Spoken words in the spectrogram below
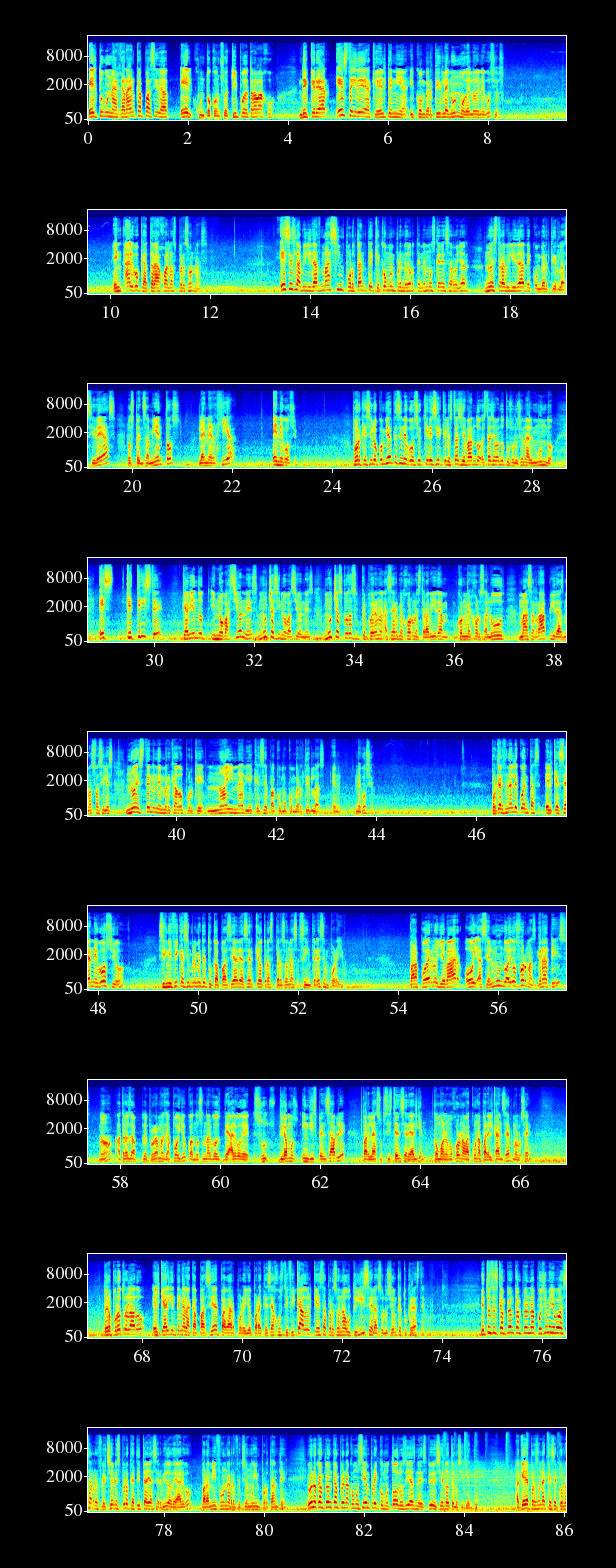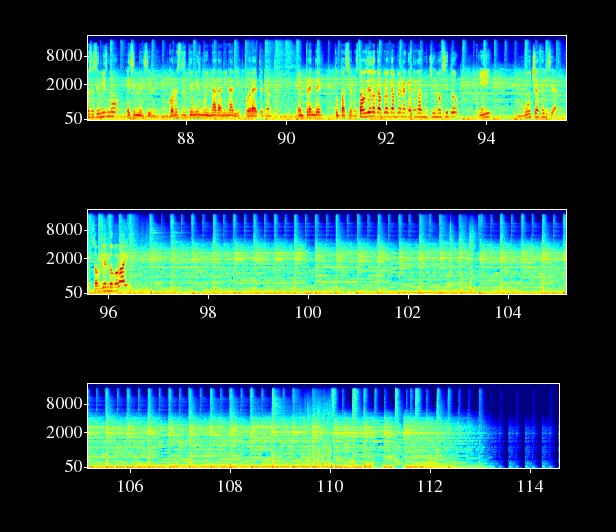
Él tuvo una gran capacidad, él junto con su equipo de trabajo, de crear esta idea que él tenía y convertirla en un modelo de negocios. En algo que atrajo a las personas. Esa es la habilidad más importante que como emprendedor tenemos que desarrollar. Nuestra habilidad de convertir las ideas, los pensamientos, la energía en negocio. Porque si lo conviertes en negocio quiere decir que lo estás llevando, estás llevando tu solución al mundo. Es qué triste que habiendo innovaciones, muchas innovaciones, muchas cosas que podrían hacer mejor nuestra vida, con mejor salud, más rápidas, más fáciles, no estén en el mercado porque no hay nadie que sepa cómo convertirlas en negocio. Porque al final de cuentas, el que sea negocio significa simplemente tu capacidad de hacer que otras personas se interesen por ello para poderlo llevar hoy hacia el mundo hay dos formas, gratis, ¿no? A través de, programas de apoyo, cuando son algo de, algo de, digamos, indispensable para la subsistencia de alguien, como a lo mejor una vacuna para el cáncer, no lo sé. Pero por otro lado, el que alguien tenga la capacidad de pagar por ello para que sea justificado el que esta persona utilice la solución que tú creaste. Entonces, campeón, campeona, pues yo me llevo a esa reflexión, espero que a ti te haya servido de algo. Para mí fue una reflexión muy importante. Y bueno, campeón, campeona, como siempre y como todos los días me despido diciéndote lo siguiente. Aquella persona que se conoce a sí mismo es invencible. Conoces a ti mismo y nada ni nadie podrá detenerte. Emprende tu pasión. Estamos viendo, campeón, campeona, que tengas muchísimo éxito y mucha felicidad. Estamos viendo, bye bye.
